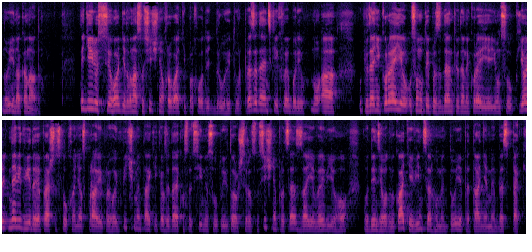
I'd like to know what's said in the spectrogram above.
ну і на Канаду. Неділю сьогодні, 12 січня, у Хорватії проходить другий тур президентських виборів. Ну а У Південній Кореї усунутий президент Південної Кореї Юн Сук Йоль не відвідає перше слухання у справі про його імпічмент, так яке розглядає Конституційний суд у вівторок, 14 січня. Про це заявив його один з його адвокатів. Він це аргументує питаннями безпеки.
